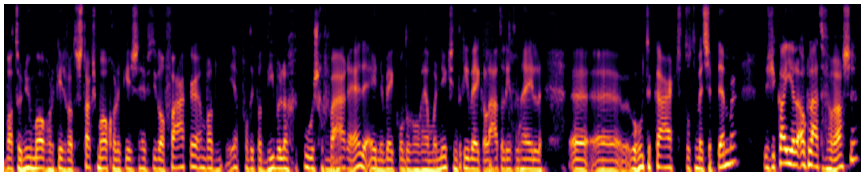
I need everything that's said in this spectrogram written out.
wat er nu mogelijk is, wat er straks mogelijk is, heeft hij wel vaker een wat, ja, vond ik wat wiebelige koers gevaren. hè. De ene week komt er gewoon helemaal niks en drie weken later ligt er een hele eh, eh, routekaart tot en met september. Dus je kan je ook laten verrassen.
